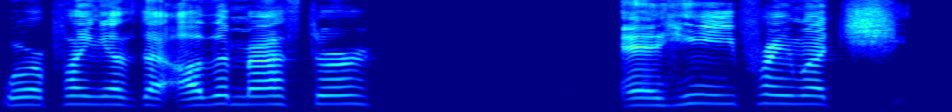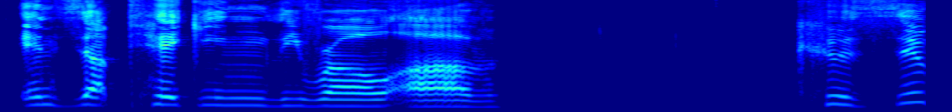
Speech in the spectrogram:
where we're playing as the other master, and he pretty much ends up taking the role of Kuzu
